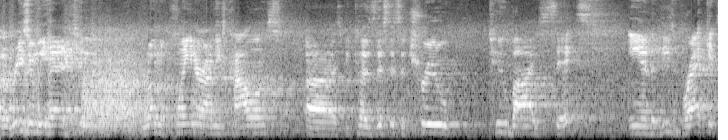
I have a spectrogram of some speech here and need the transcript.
Now, the reason we had to run the planer on these columns uh, is because this is a true two by six. And these brackets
